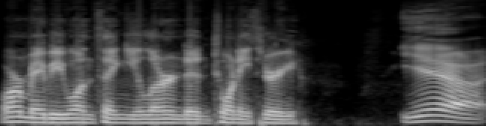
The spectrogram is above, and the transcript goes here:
or maybe one thing you learned in 23? Yeah,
